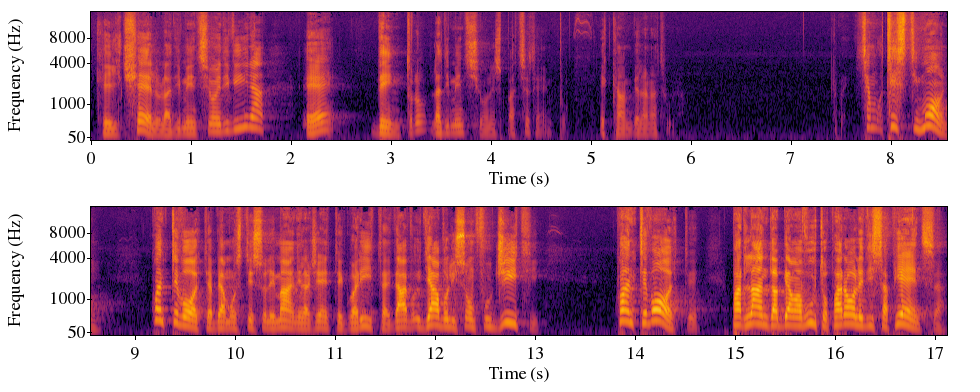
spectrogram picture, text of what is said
che il cielo, la dimensione divina, è dentro la dimensione spazio-tempo e cambia la natura. Siamo testimoni. Quante volte abbiamo steso le mani, la gente è guarita, i diavoli sono fuggiti? Quante volte parlando abbiamo avuto parole di sapienza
